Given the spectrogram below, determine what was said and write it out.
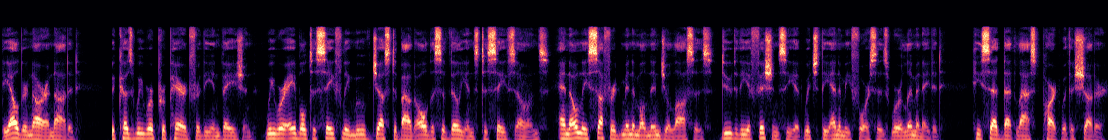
The elder Nara nodded. Because we were prepared for the invasion, we were able to safely move just about all the civilians to safe zones and only suffered minimal ninja losses due to the efficiency at which the enemy forces were eliminated. He said that last part with a shudder.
